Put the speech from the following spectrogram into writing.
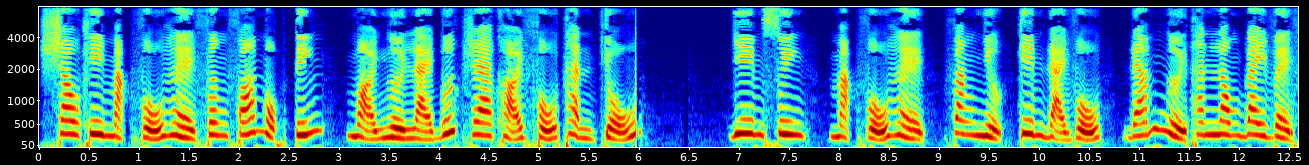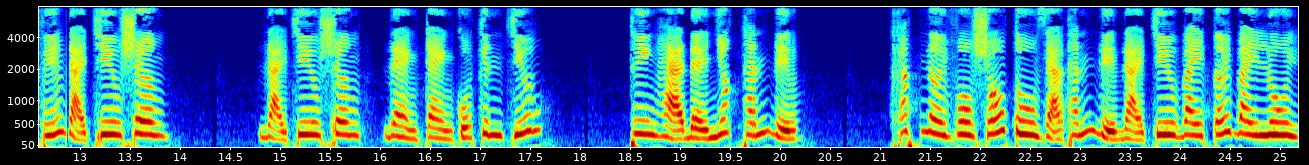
Sau khi mặt Vũ Hề phân phó một tiếng, mọi người lại bước ra khỏi phủ thành chủ. Diêm Xuyên, mặt Vũ Hề, Văn Nhược, Kim Đại Vũ, đám người Thanh Long bay về phía Đại Chiêu Sơn. Đại Chiêu Sơn, đàn tràng của Kinh Chiếu. Thiên hạ đệ nhất thánh địa. Khắp nơi vô số tu giả thánh địa Đại Chiêu bay tới bay lui.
